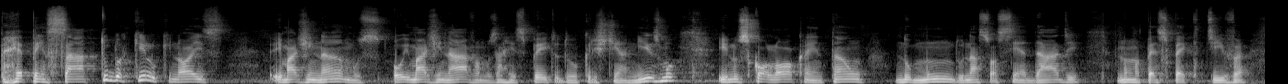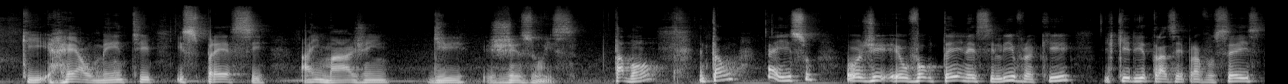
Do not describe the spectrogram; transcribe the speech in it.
repensar tudo aquilo que nós imaginamos ou imaginávamos a respeito do cristianismo e nos coloca então no mundo, na sociedade, numa perspectiva que realmente expresse a imagem de Jesus. Tá bom? Então é isso. Hoje eu voltei nesse livro aqui e queria trazer para vocês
